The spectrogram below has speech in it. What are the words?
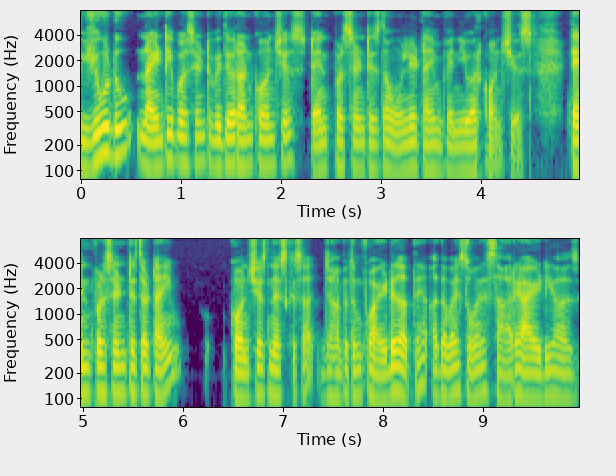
you do ninety percent with your unconscious ten percent is the only time when you are conscious ten percent is the time consciousness के साथ जहाँ पे तुमको आइडियाज़ आते हैं अदरवाइज़ तुम्हारे सारे ideas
